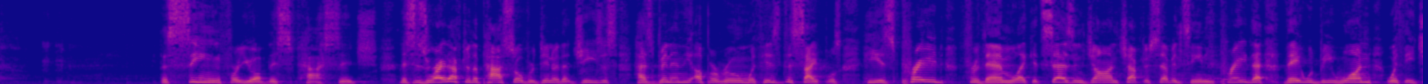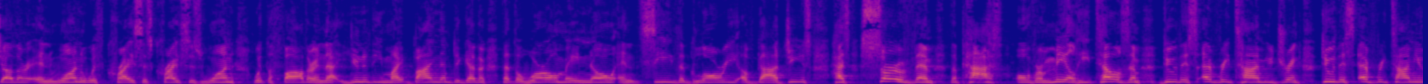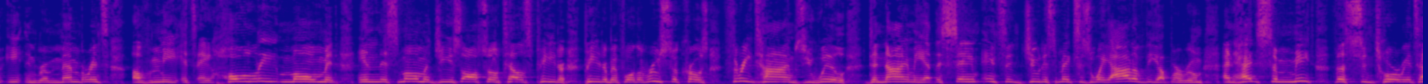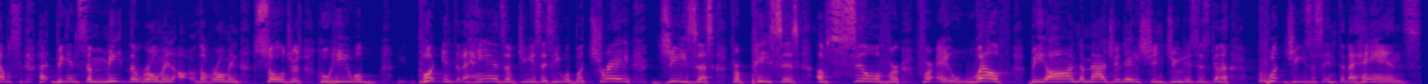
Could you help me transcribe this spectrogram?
the scene for you of this passage. This is right after the Passover dinner that Jesus has been in the upper room with his disciples. He has prayed for them, like it says in John chapter 17. He prayed that they would be one with each other and one with Christ, as Christ is one with the Father, and that unity might bind them together, that the world may know and see the glory of God. Jesus has served them the Passover meal. He tells them, Do this every time you drink, do this every time you eat in remembrance of me. It's a holy moment moment. In this moment, Jesus also tells Peter, Peter, before the rooster crows, three times you will deny me. At the same instant, Judas makes his way out of the upper room and heads to meet the centurions, helps, uh, begins to meet the Roman, uh, the Roman soldiers who he will put into the hands of Jesus. He will betray Jesus for pieces of silver, for a wealth beyond imagination. Judas is going to put Jesus into the hands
